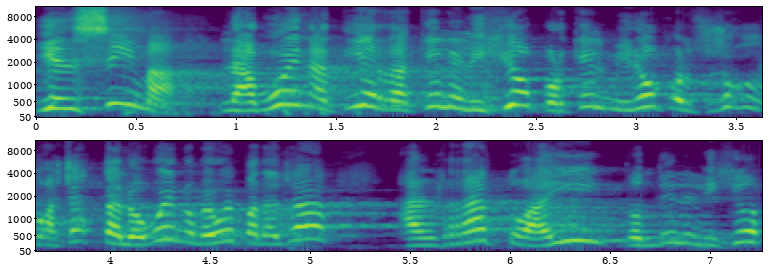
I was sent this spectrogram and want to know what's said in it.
Y encima, la buena tierra que él eligió, porque él miró con sus ojos, allá está lo bueno, me voy para allá al rato ahí donde él eligió,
